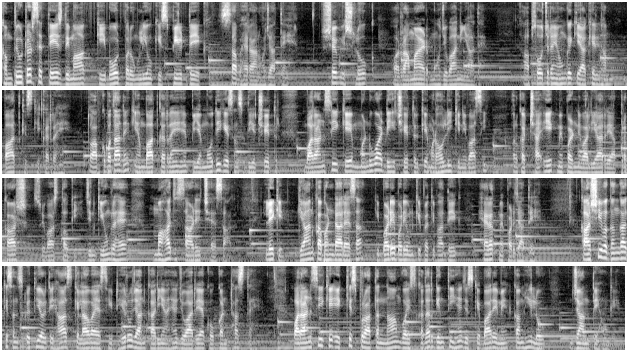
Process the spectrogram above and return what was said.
Computer से तेज दिमाग keyboard पर उंगलियों की स्पीड देख सब हैरान हो जाते हैं। शिव श्लोक और रामायण मुँह जुबानी याद है। आप सोच रहे होंगे कि आखिर हम बात किसकी कर रहे हैं? तो आपको बता दें कि हम बात कर रहे हैं पीएम मोदी के संसदीय क्षेत्र, वाराणसी के मंडुआडीह क्षेत्र के मढ़ौली की निवासी और कक्षा एक में पढ़ने वाली आर्या प्रकाश श्रीवास्तव की, जिनकी उम्र है महज साढ़े छः साल। लेकिन ज्ञान का भंडार ऐसा कि बड़े बड़े उनकी प्रतिभा देख हैरत में पड़ जाते हैं। काशी व गंगा की संस्कृति और इतिहास के अलावा ऐसी ढेरों जानकारियाँ हैं जो आर्या को कंठस्थ हैं। वाराणसी के 21 पुरातन नाम व इस कदर गिनती हैं जिसके बारे में कम ही लोग जानते होंगे।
